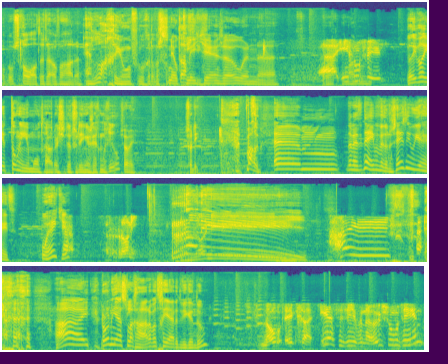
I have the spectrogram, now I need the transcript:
op, op school altijd over hadden. En lachen, jongen, vroeger. Dat was. Sneeuwklitje en zo. En, eh, Ja, in goed feest. Wil je wel je tong in je mond houden als je dat soort dingen zegt, Michiel? sorry. Sorry. Maar goed. ehm, dan weet, nee, we weten nog steeds niet hoe je heet. Hoe heet je? Ronnie. Ronnie! Hi! Hi. Ronnie uit Slagharen, wat ga jij dit weekend doen? Nou, ik ga eerst eens even naar huis zo meteen.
